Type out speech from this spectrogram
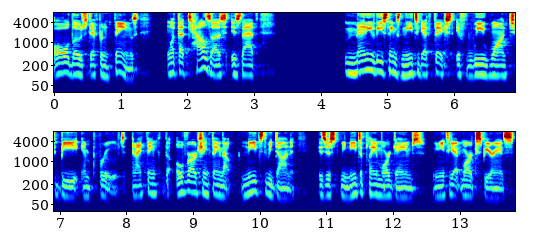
all those different things. What that tells us is that many of these things need to get fixed if we want to be improved. And I think the overarching thing that needs to be done is just we need to play more games. We need to get more experience.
